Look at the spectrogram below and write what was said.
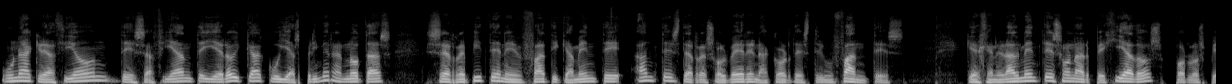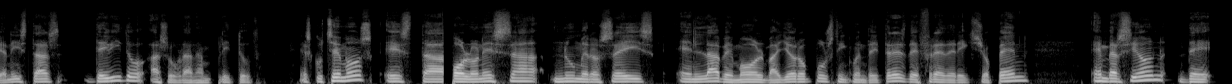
una creación desafiante y heroica cuyas primeras notas se repiten enfáticamente antes de resolver en acordes triunfantes que generalmente son arpegiados por los pianistas debido a su gran amplitud. Escuchemos esta polonesa número 6 en la bemol mayor opus 53 de Frédéric Chopin en versión de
